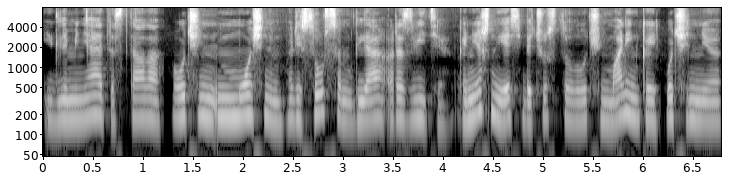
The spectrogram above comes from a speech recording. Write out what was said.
И для меня это стало очень мощным ресурсом для развития. Конечно, я себя чувствовала очень маленькой, очень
